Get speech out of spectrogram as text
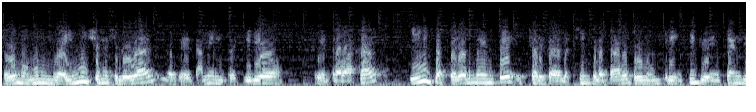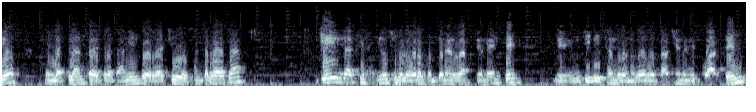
tuvimos un reinicio en ese lugar, lo que también requirió eh, trabajar, y posteriormente, cerca de las 5 de la tarde, tuvimos un principio de incendio en la planta de tratamiento de residuos de Santa Rosa, que gracias a Dios se lo logró contener rápidamente, eh, utilizando las dos votaciones del cuartel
